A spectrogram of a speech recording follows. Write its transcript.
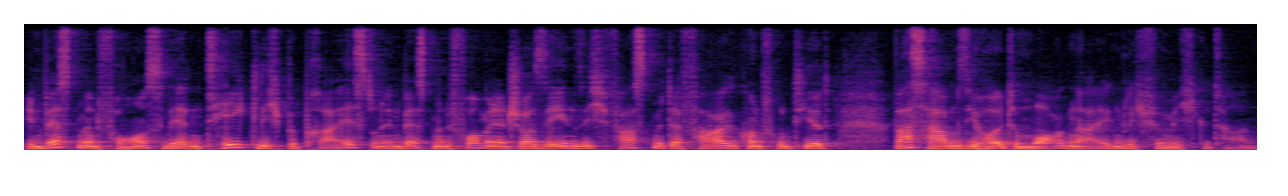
Investmentfonds werden täglich bepreist und Investmentfondsmanager sehen sich fast mit der Frage konfrontiert, was haben sie heute Morgen eigentlich für mich getan?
